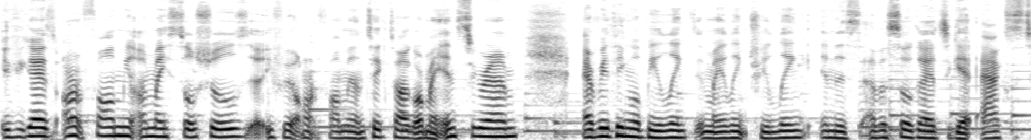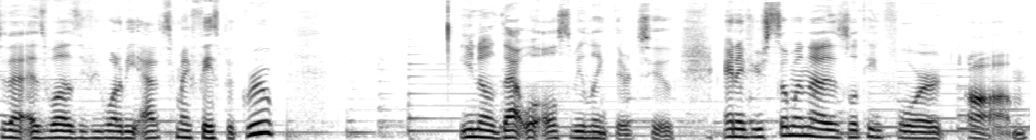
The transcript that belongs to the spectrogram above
if you guys aren't following me on my socials, if you aren't following me on TikTok or my Instagram, everything will be linked in my Linktree link in this episode guide to get access to that, as well as if you want to be added to my Facebook group, you know, that will also be linked there too. And if you're someone that is looking for um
